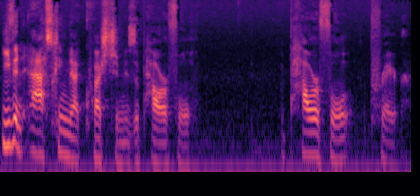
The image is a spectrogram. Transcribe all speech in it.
Even asking that question is a powerful, a powerful prayer.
